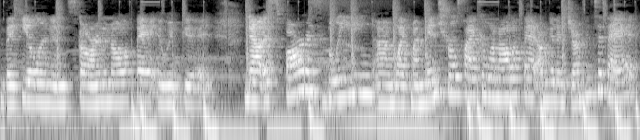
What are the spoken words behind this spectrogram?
the healing and scarring and all of that, it went good. Now, as far as bleeding, um, like my menstrual cycle and all of that, I'm gonna jump into that.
